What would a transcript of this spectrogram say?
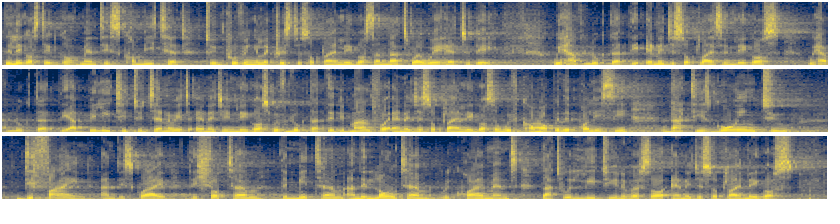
The Lagos state government is committed to improving electricity supply in Lagos, and that's why we're here today. We have looked at the energy supplies in Lagos. We have looked at the ability to generate energy in Lagos. We've looked at the demand for energy supply in Lagos, and we've come up with a policy that is going to define and describe the short-term, the mid-term, and the long-term requirements that will lead to universal energy supply in Lagos.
